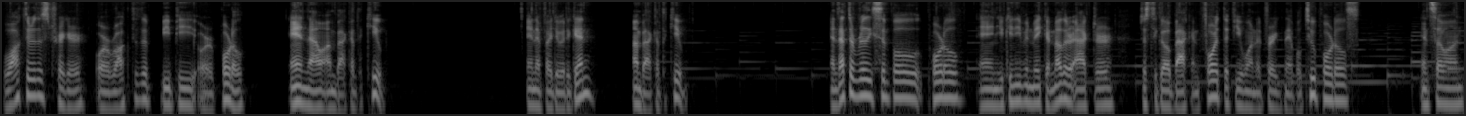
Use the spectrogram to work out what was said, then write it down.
walk through this trigger or walk through the BP or portal, and now I'm back at the cube. And if I do it again, I'm back at the cube. And that's a really simple portal. And you can even make another actor just to go back and forth if you wanted, for example, two portals and so on.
